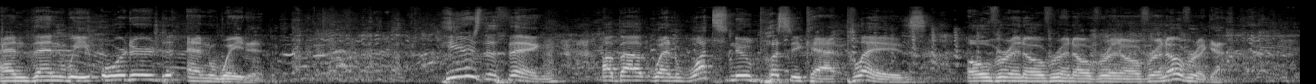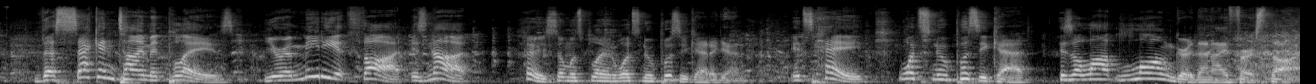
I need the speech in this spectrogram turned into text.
And then we ordered and waited. Here's the thing about when What's New Pussycat plays over and over and over and over and over again. The second time it plays, your immediate thought is not, hey, someone's playing What's New Pussycat again. It's, hey, What's New Pussycat is a lot longer than I first thought.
